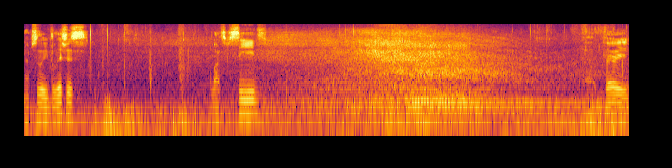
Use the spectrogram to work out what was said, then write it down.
Absolutely delicious. Lots of seeds. Uh, very,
